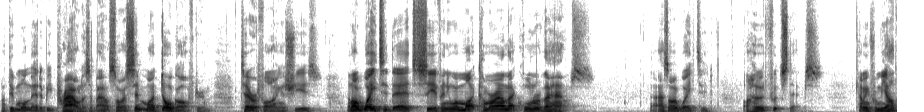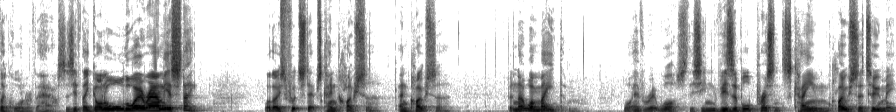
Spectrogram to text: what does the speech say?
I didn't want there to be prowlers about, so I sent my dog after him, terrifying as she is, and I waited there to see if anyone might come around that corner of the house. As I waited, I heard footsteps coming from the other corner of the house, as if they'd gone all the way around the estate. Well, those footsteps came closer and closer, but no one made them. Whatever it was, this invisible presence came closer to me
